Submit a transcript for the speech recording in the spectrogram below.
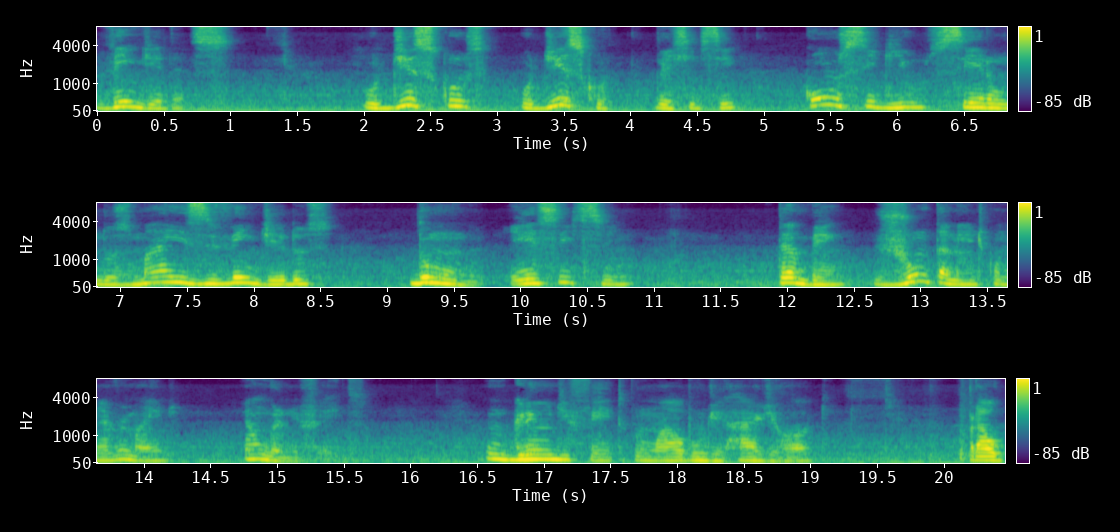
vendidas. O disco, o disco do ACDC, conseguiu ser um dos mais vendidos do mundo. Esse sim, também, juntamente com Nevermind, é um grande feito. Um grande feito para um álbum de hard rock, para o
